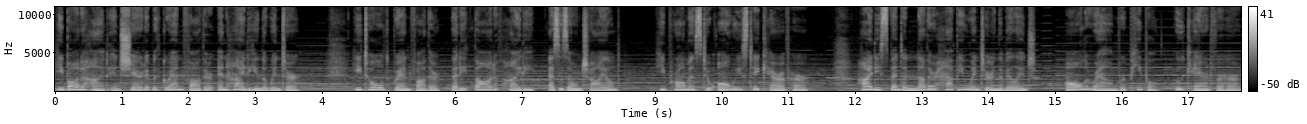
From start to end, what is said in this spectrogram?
He bought a hut and shared it with Grandfather and Heidi in the winter. He told Grandfather that he thought of Heidi as his own child. He promised to always take care of her. Heidi spent another happy winter in the village. All around were people who cared for her.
